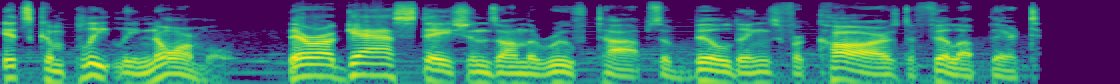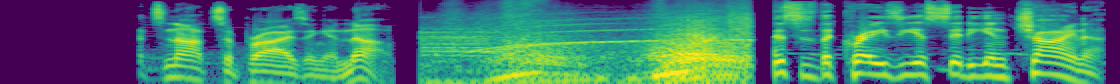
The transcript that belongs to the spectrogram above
it's completely normal. There are gas stations on the rooftops of buildings for cars to fill up their. That's not surprising enough. This is the craziest city in China.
